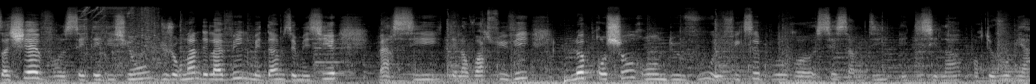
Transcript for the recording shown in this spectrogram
S'achève cette édition du Journal de la Ville. Mesdames et messieurs, merci de l'avoir suivi. Le prochain rendez-vous est fixé pour euh, ce samedi et d'ici là, portez-vous bien.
